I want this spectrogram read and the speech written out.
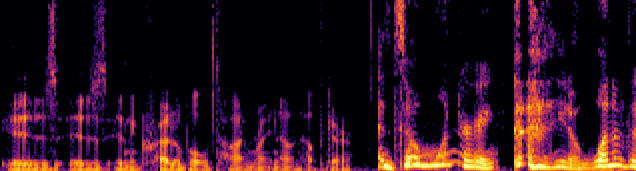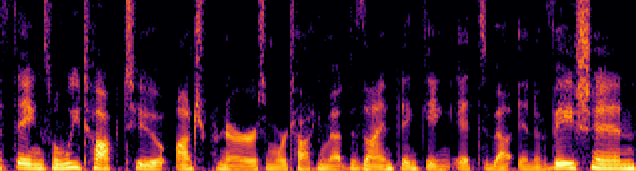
it is it is an incredible time right now in healthcare. And so I'm wondering, you know, one of the things when we talk to entrepreneurs and we're talking about design thinking, it's about innovation,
